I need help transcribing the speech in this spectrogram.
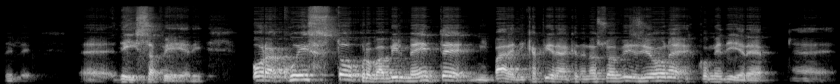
delle, eh, dei saperi. Ora questo probabilmente, mi pare di capire anche nella sua visione, come dire, eh,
